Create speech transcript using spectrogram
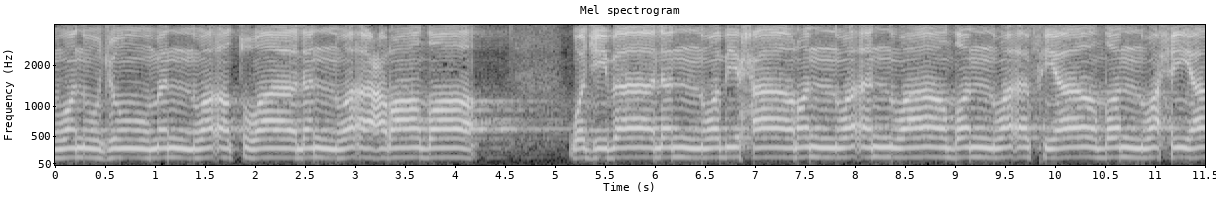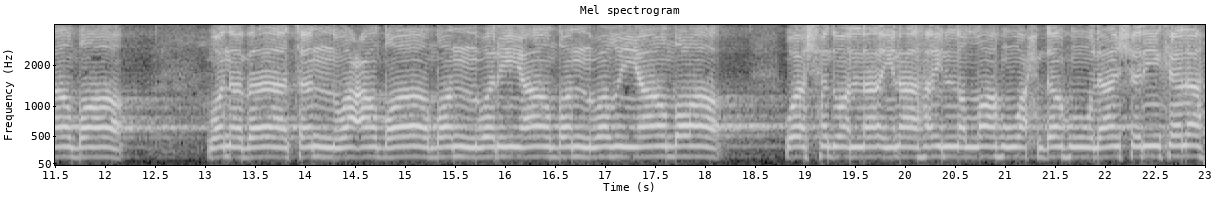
ونجوما وأطوالا وأعراضا وجبالا وبحارا وأنواضا وأفياضا وحياضا ونباتا وعضاضا ورياضا وغياضا. وأشهد أن لا إله إلا الله وحده لا شريك له.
